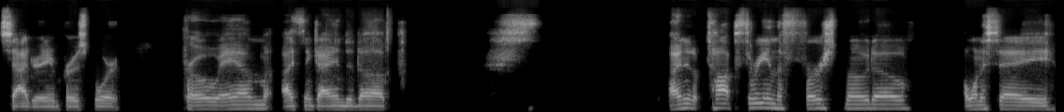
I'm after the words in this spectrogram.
Saturday in pro sport. Pro am, I think I ended up, I ended up top three in the first moto. I want to say,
